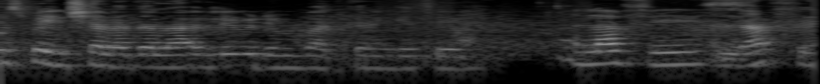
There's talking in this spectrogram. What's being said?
उस पर इंशाल्लाह ताला अगली वीडियो में बात करेंगे जी अल्लाह हाफिज़। अल्लाह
